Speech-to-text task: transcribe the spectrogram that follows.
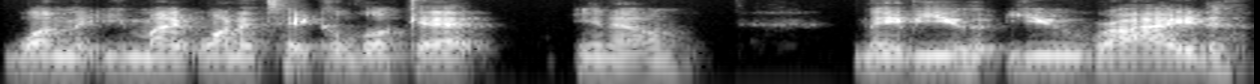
one that you might want to take a look at you know maybe you you ride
